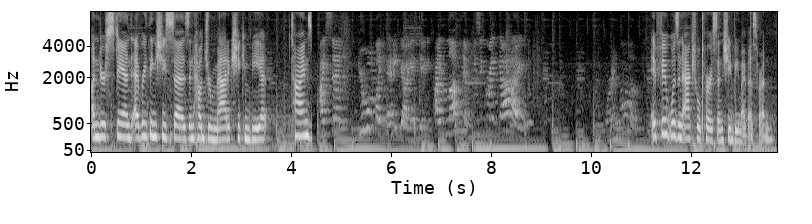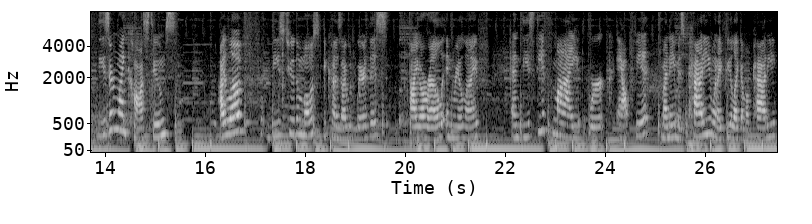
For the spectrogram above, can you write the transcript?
understand everything she says and how dramatic she can be at times. I said, you won't like any guy in dating. I love him. He's a great guy. We're in love. If it was an actual person, she'd be my best friend. These are my costumes. I love these two the most because I would wear this IRL in real life. And this is my work outfit. My name is Patty when I feel like I'm a Patty.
